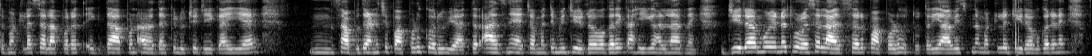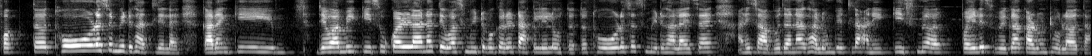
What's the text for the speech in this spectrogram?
तर म्हटलं चला परत एकदा आपण अर्धा किलोचे जे काही आहे साबुदाण्याचे पापड करूया. तर आज नाही याच्यामध्ये मी जिरं वगैरे काही घालणार नाही. जिऱ्यामुळे ना थोडंसं लालसर पापड होतो. तर यावेळेस ना म्हटलं जिरं वगैरे नाही फक्त थोडंसं मीठ घातलेलं आहे. कारण की जेव्हा मी किस उकळला ना तेव्हाच मीठ वगैरे टाकलेलं होतं. तर थोडंसंच मीठ घालायचं आहे आणि साबुदाणा घालून घेतला आणि किस मी पहिलेच वेगळा काढून ठेवला होता.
